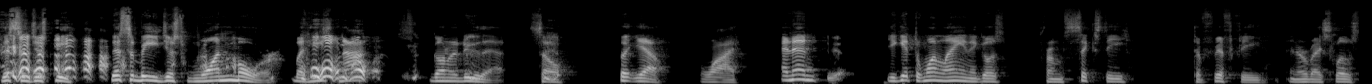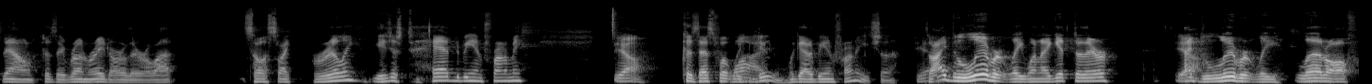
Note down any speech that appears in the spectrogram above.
this would just be this would be just one more but he's One not more. gonna do that. So, but yeah, why? And then Yeah. you get to one lane, it goes from 60 to 50, and everybody slows down because they run radar there a lot. So it's like, really? You just had to be in front of me? Yeah. Because that's what Why? we do. We got to be in front of each other. Yeah. So I deliberately, when I get to there, yeah. I deliberately let off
